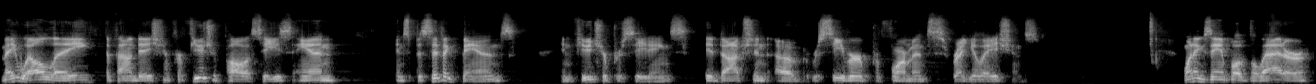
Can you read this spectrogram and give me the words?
may well lay the foundation for future policies and, in specific bands, in future proceedings, the adoption of receiver performance regulations. One example of the latter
